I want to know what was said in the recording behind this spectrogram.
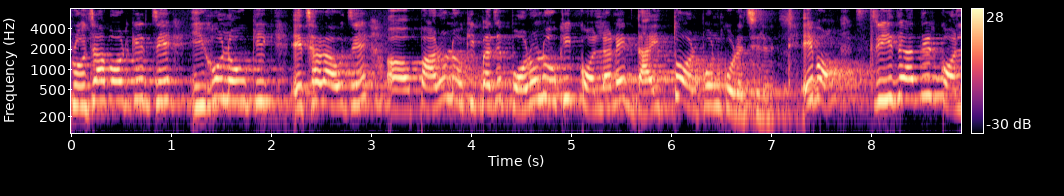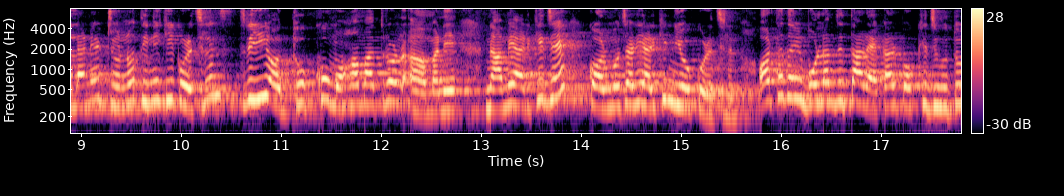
প্রজাবর্গের যে ইহলৌকিক, এছাড়াও যে পারলৌকিক বা যে পরলৌকিক কল্যাণের দায়িত্ব অর্পণ করেছিলেন এবং স্ত্রী জাতির কল্যাণের জন্য তিনি কি করেছিলেন? স্ত্রী অধ্যক্ষ মহামাত্র মানে নামে আর কি যে কর্মচারী আর কি নিয়োগ করেছিলেন। অর্থাৎ আমি বললাম যে তার একার পক্ষে যেহেতু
